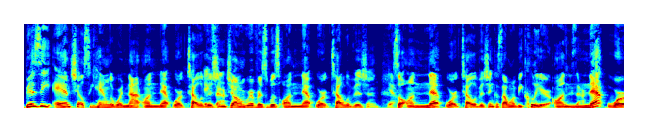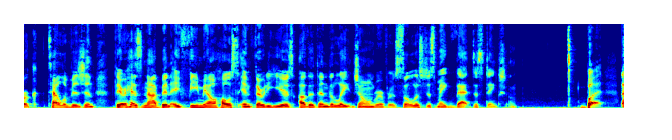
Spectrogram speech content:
Busy and Chelsea Handler were not on network television. Exactly. Joan Rivers was on network television. Yeah. So on network television, because I want to be clear, on Exactly. network television, there has not been a female host in 30 years other than the late Joan Rivers. So let's just make that distinction. But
